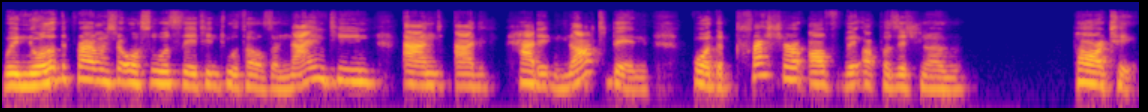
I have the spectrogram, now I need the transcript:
We know that the Prime Minister also was late in 2019, and, and had it not been for the pressure of the oppositional party,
